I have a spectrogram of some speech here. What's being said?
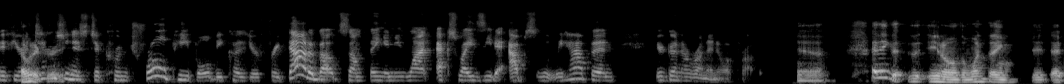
if your intention agree. is to control people because you're freaked out about something and you want XYZ to absolutely happen, you're going to run into a problem. Yeah. I think that, you know, the one thing that I'm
